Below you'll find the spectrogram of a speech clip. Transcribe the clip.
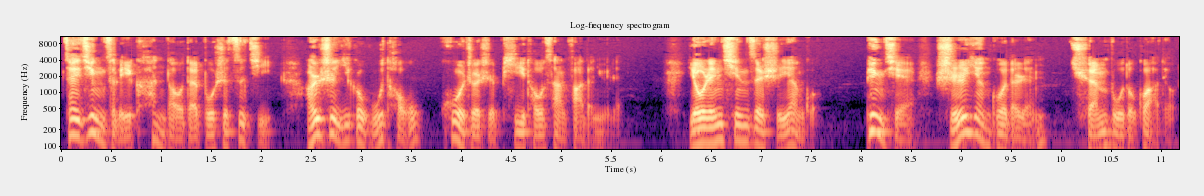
在镜子里看到的不是自己，而是一个无头或者是披头散发的女人。有人亲自实验过，并且实验过的人全部都挂掉了，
